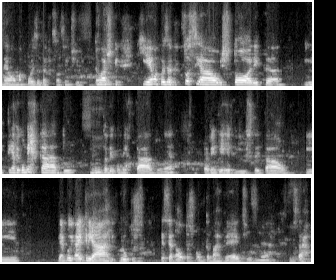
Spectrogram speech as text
né, uma coisa da ficção científica. Então, eu acho que, que é uma coisa social, histórica, e tem a ver com o mercado, Sim. muito a ver com o mercado, né? Para vender revista e tal. E, e aí criar grupos decenautas contra Marvetes, né? Star,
